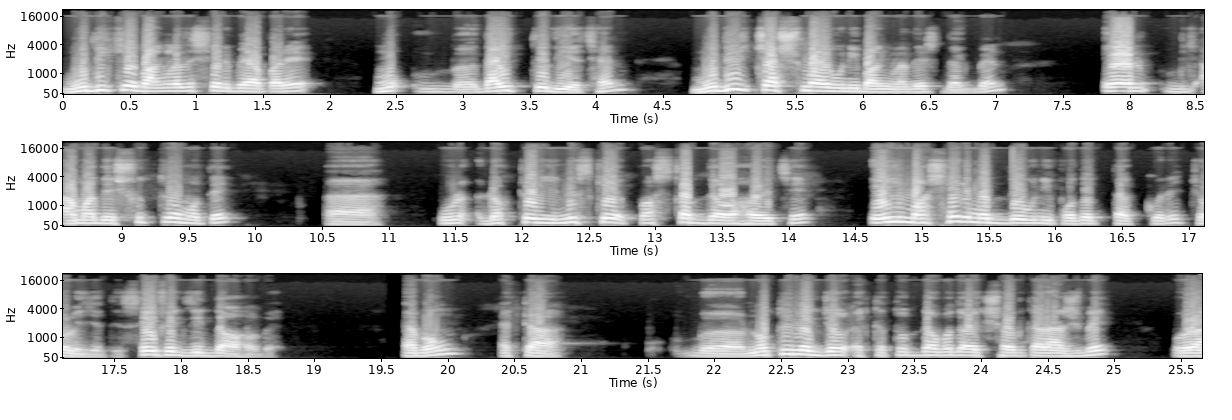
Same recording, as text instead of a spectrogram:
মোদিকে বাংলাদেশের ব্যাপারে দায়িত্ব দিয়েছেন। মোদির চশমায় উনি বাংলাদেশ দেখবেন। এর আমাদের সূত্র মতে ডক্টর ইউনুসকে প্রস্তাব দেওয়া হয়েছে, এই মাসের মধ্যে উনি পদত্যাগ করে চলে যেতে, সেফ এক্সিট দেওয়া হবে। এবং একটা নতুন একজন, একটা তত্ত্বাবধায়ক সরকার আসবে, ওরা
